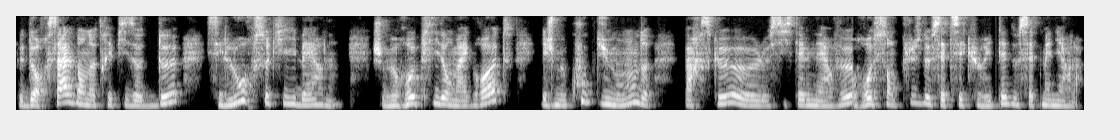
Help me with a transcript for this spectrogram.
Le dorsal, dans notre épisode 2, c'est l'ours qui hiberne. Je me replie dans ma grotte et je me coupe du monde parce que euh, le système nerveux ressent plus de cette sécurité de cette manière-là.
